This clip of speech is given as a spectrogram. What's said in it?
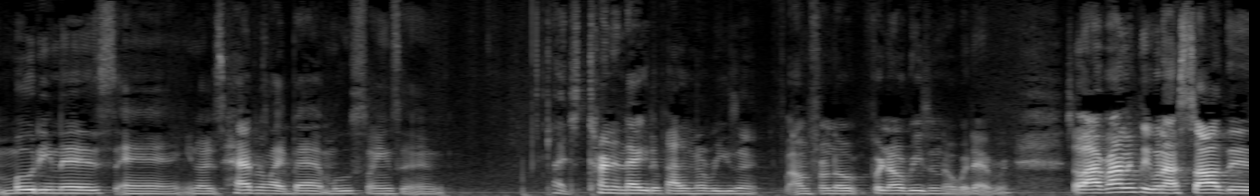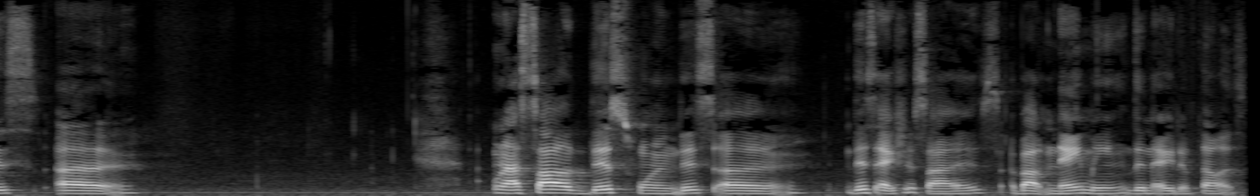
moodiness and you know just having like bad mood swings and like just turning negative out of no reason. Um, for no for no reason or whatever. So ironically, when I saw this, uh, when I saw this one, this uh, this exercise about naming the negative thoughts,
